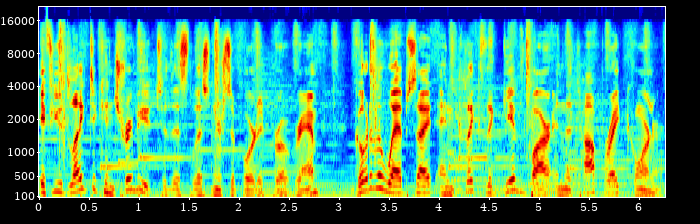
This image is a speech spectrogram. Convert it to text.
If you'd like to contribute to this listener supported program, go to the website and click the Give bar in the top right corner.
